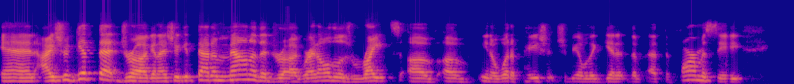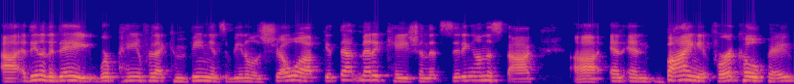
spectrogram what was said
and I should get that drug and I should get that amount of the drug, right? All those rights of, of you know, what a patient should be able to get at the, at the pharmacy. Uh, at the end of the day, we're paying for that convenience of being able to show up, get that medication that's sitting on the stock, uh, and and buying it for a copay.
